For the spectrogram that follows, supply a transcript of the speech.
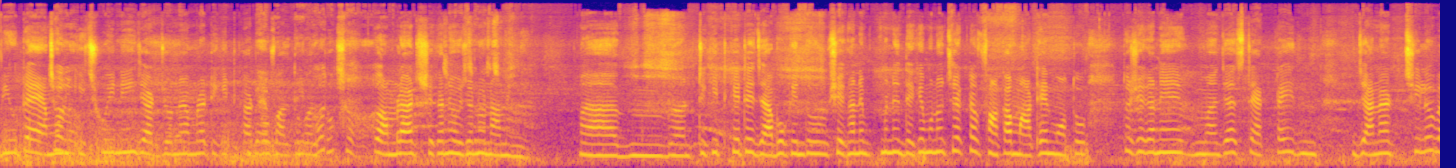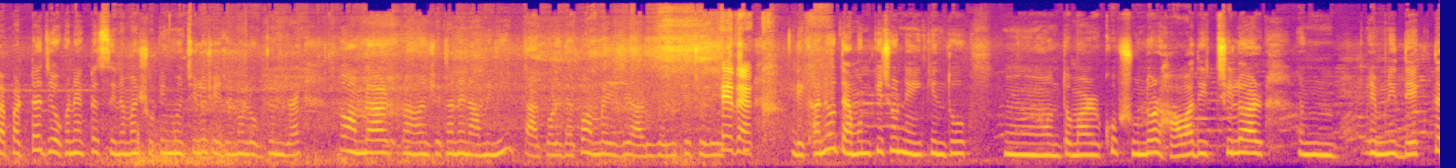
ভিউটা এমন কিছুই নেই যার জন্য আমরা টিকিট কাটবো ফালতু ফালতু। তো আমরা আর সেখানে ওই জন্য নামিনি। টিকিট কেটে যাব, কিন্তু সেখানে মানে দেখে মনে হচ্ছে একটা ফাঁকা মাঠের মতো। তো সেখানে জাস্ট একটাই জানার ছিল ব্যাপারটা যে ওখানে একটা সিনেমার শুটিং হয়েছিল, সেই জন্য লোকজন যায়। তো আমরা আর সেখানে নামিনি। তারপরে দেখো আমরা এই যে আরু ভ্যালিতে চলে দেখ। এখানেও তেমন কিছু নেই কিন্তু তোমার খুব সুন্দর হাওয়া দিচ্ছিল আর এমনি দেখতে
